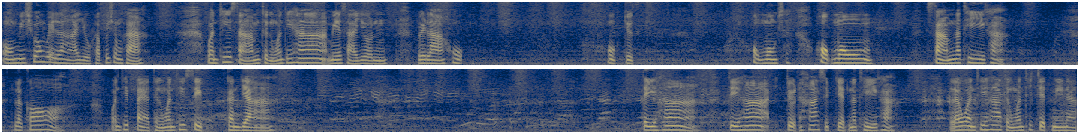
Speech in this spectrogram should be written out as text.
โอ้มีช่วงเวลาอยู่ค่ะผู้ชมคะ วันที่ 3 ถึงวันที่ 5 เมษายน เวลา 6 6จุด6โมง6โมง3นาทีค่ะ แล้วก็วันที่ 8 ถึงวันที่ 10 กันยา ตีห้าตีห้าจุดห้าสิบเจ็ดนาทีค่ะ แล้ววันที่ 5 ถึงวันที่ 7 มีนา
